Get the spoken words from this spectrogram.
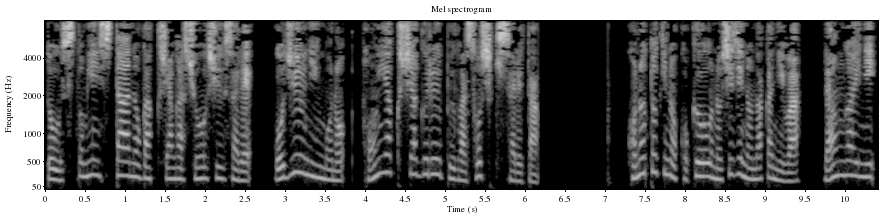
とウストミンスターの学者が招集され、50人もの翻訳者グループが組織された。この時の国王の指示の中には、欄外に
